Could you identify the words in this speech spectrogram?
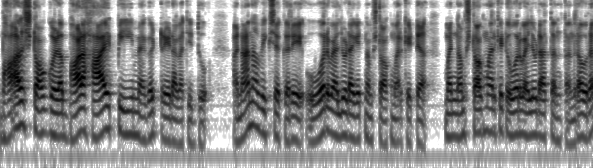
ಭಾಳ ಸ್ಟಾಕ್ಗಳು ಭಾಳ ಹೈ ಪಿ ಇ ಮ್ಯಾಗ ಟ್ರೇಡ್ ಆಗತ್ತಿದ್ದು. ಅನಾನ ವೀಕ್ಷಕರೇ ಓವರ್ ವ್ಯಾಲ್ಯೂಡ್ ಆಗೈತೆ ನಮ್ಮ ಸ್ಟಾಕ್ ಮಾರ್ಕೆಟ್ ಮತ್ತು ನಮ್ಮ ಸ್ಟಾಕ್ ಮಾರ್ಕೆಟ್ ಓವರ್ ವ್ಯಾಲ್ಯೂಡ್ ಆತಂತಂದ್ರೆ ಅವ್ರು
